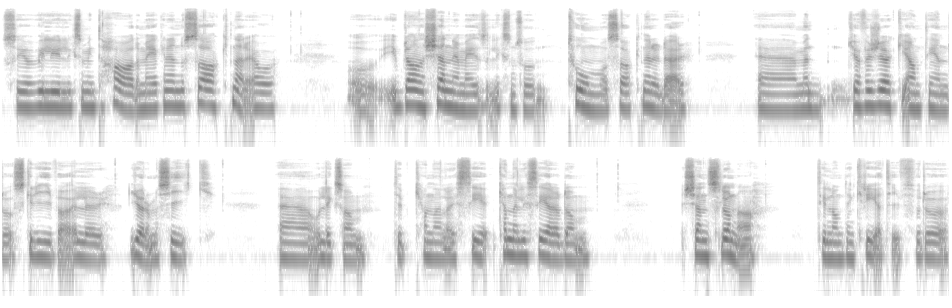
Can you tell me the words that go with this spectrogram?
Så jag vill ju liksom inte ha det, men jag kan ändå sakna det. Och, och ibland känner jag mig liksom så tom och saknar det där. Eh, men jag försöker antingen då skriva eller göra musik. Eh, och liksom typ kanalisera, kanalisera de känslorna till någonting kreativt. För då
